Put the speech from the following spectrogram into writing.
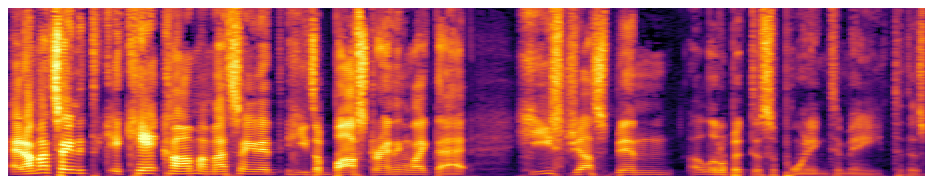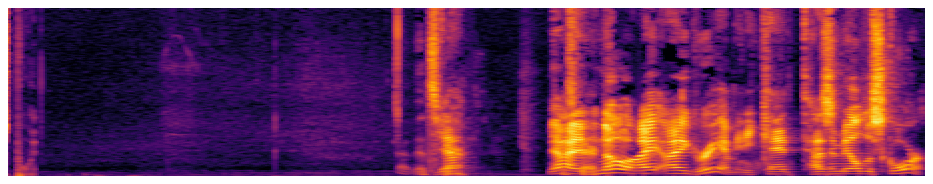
and I'm not saying that it can't come. I'm not saying that he's a bust or anything like that. He's just been a little bit disappointing to me to this point. That's Yeah. fair. Yeah, I, no, I, I agree. I mean, he can't hasn't been able to score.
